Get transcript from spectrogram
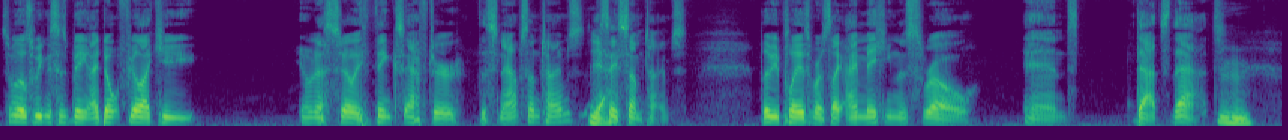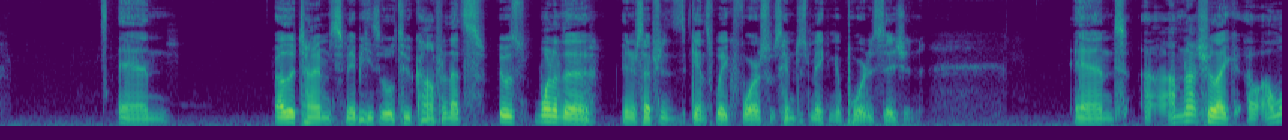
Some of those weaknesses being, I don't feel like he, you know, necessarily thinks after the snap sometimes. I say sometimes. There'll be plays where it's like, I'm making this throw, and that's that hmm and other times maybe he's a little too confident. That's it was one of the interceptions against Wake Forest was him just making a poor decision. And I'm not sure. Like, I, I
